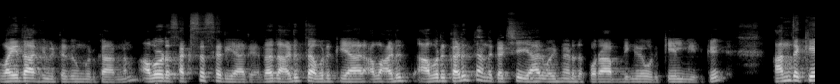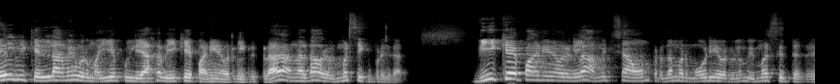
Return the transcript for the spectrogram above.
வயதாகி விட்டதுங்க ஒரு காரணம். அவரோட சக்சஸர் யாரு? அதாவது அடுத்து அவருக்கு யார் அவ அடுத்து அவருக்கு அடுத்து அந்த கட்சியை யார் வழிநடத்த போறா அப்படிங்கிற ஒரு கேள்வி இருக்கு. அந்த கேள்விக்கு எல்லாமே ஒரு மையப்புள்ளியாக வி கே பாண்டியன் அவர்கள் இருக்கிறார். அதனால தான் அவர் விமர்சிக்கப்படுகிறார். வி கே பாண்டியன் அவர்களை அமித்ஷாவும் பிரதமர் மோடி அவர்களும் விமர்சித்தது.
